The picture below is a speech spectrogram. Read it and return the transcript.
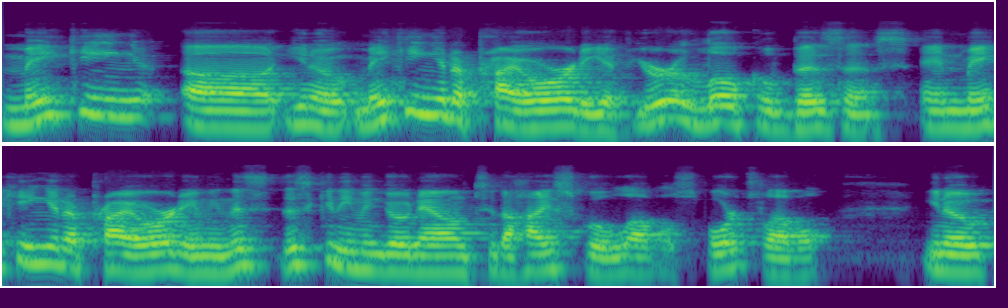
making uh, you know making it a priority. If you're a local business and making it a priority i mean this this can even go down to the high school level sports level you know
